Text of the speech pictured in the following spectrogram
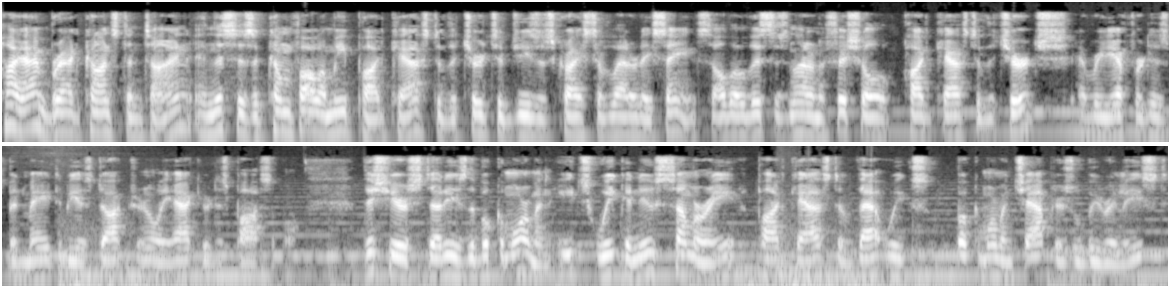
Hi, I'm Brad Constantine, and this is a Come Follow Me podcast of the Church of Jesus Christ of Latter day Saints. Although this is not an official podcast of the church, every effort has been made to be as doctrinally accurate as possible. This year's study is the Book of Mormon. Each week, a new summary podcast of that week's Book of Mormon chapters will be released.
